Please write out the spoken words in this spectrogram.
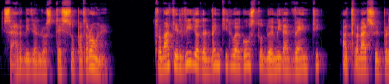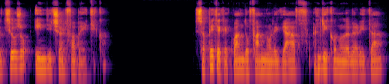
servi dello stesso padrone. Trovate il video del 22 agosto 2020 attraverso il prezioso indice alfabetico. Sapete che quando fanno le gaff dicono la verità?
